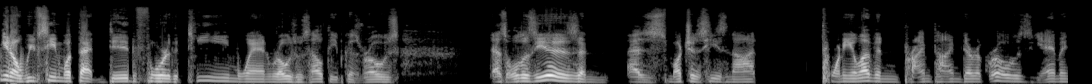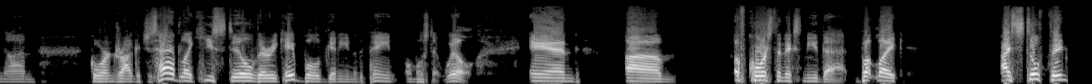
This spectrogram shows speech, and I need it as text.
you know, we've seen what that did for the team when Rose was healthy because Rose, as old as he is, and as much as he's not 2011 primetime Derrick Rose yamming on Goran Dragic's head, like he's still very capable of getting into the paint almost at will. And um, of course, the Knicks need that, but like, I still think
